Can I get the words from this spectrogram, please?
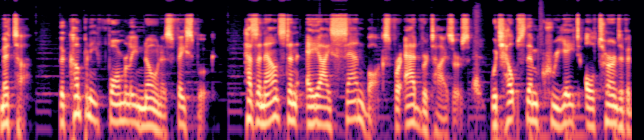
Meta, the company formerly known as Facebook, has announced an AI sandbox for advertisers, which helps them create alternative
